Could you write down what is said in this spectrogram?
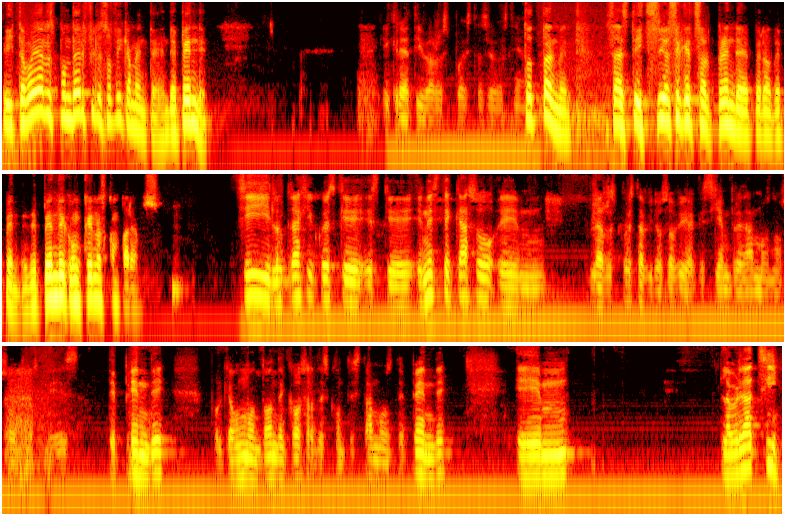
Y te voy a responder filosóficamente, depende. Qué creativa respuesta, Sebastián. Totalmente. O sea, yo sé que te sorprende, pero depende, depende con qué nos comparamos. Sí, lo trágico es que, es que en este caso, em, la respuesta filosófica que siempre damos nosotros, que es depende, porque a un montón de cosas les contestamos depende, eh, la verdad sí,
